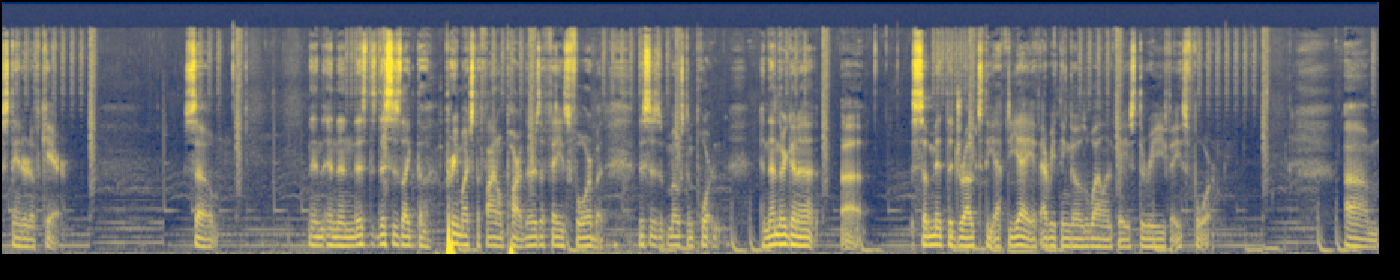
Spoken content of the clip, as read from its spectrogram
standard of care. So, and and then this this is like the pretty much the final part. There is a phase four, but this is most important. and then they're gonna uh, submit the drug to the FDA if everything goes well in phase three, phase four. Um,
